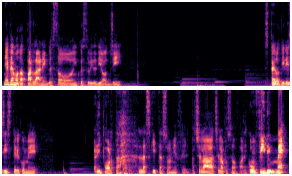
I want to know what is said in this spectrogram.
ne abbiamo da parlare in questo, in questo video di oggi. Spero di resistere come riporta la scritta sulla mia felpa. Ce la, ce la possiamo fare. Confido in me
